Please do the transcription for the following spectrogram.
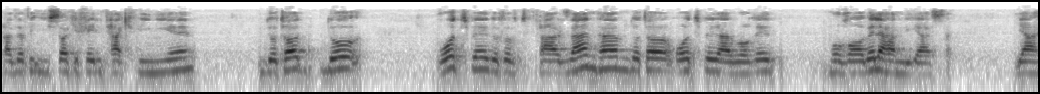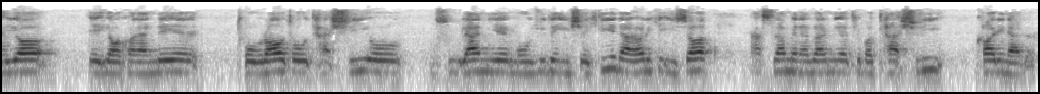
حضرت عیسی که خیلی تکوینیه دوتا دو قطب دو تا فرزند هم دو تا قطب در واقع مقابل هم دیگه هستن. یحیا احیا کننده تورات و تشریع و اصولا یه موجود این شکلیه در حالی که عیسی اصلا به نظر میاد که با تشریع کاری نداره.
